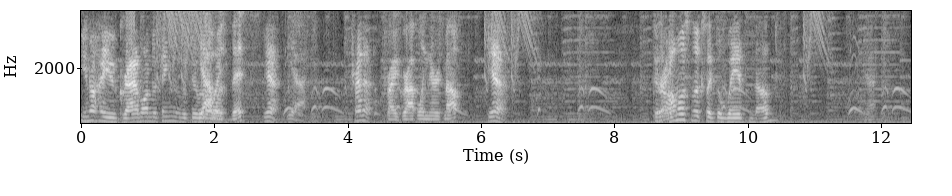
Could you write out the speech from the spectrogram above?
you know how you grab onto things with your Yeah, little, like, with this. yeah. Yeah. Try that. Try grappling near his mouth. Yeah. Because it almost looks like the way it's nubbed. Yeah.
